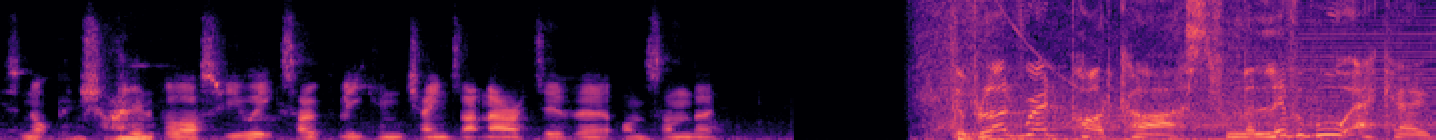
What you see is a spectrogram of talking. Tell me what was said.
He's not been shining for the last few weeks. Hopefully, he can change that narrative uh, on Sunday. The Blood Red Podcast from the Liverpool Echo.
